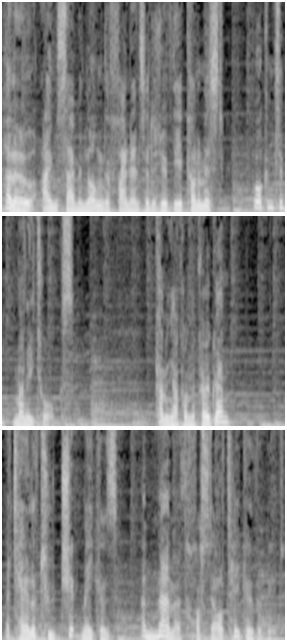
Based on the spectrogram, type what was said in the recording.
Hello, I'm Simon Long, the finance editor of The Economist. Welcome to Money Talks. Coming up on the programme, a tale of two chip makers, a mammoth hostile takeover bid.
